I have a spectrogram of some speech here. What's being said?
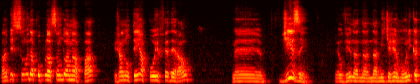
É um absurdo a população do Amapá já não tem apoio federal. Né? Dizem, eu vi na, na, na mídia hegemônica,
